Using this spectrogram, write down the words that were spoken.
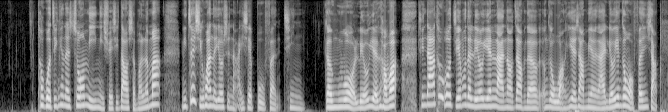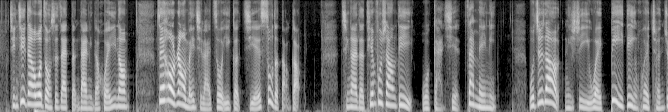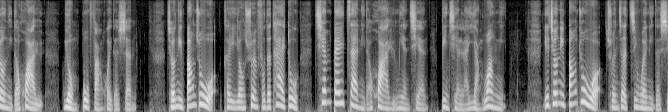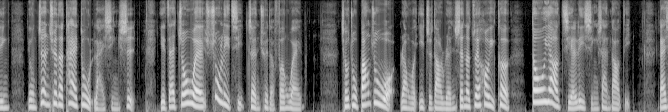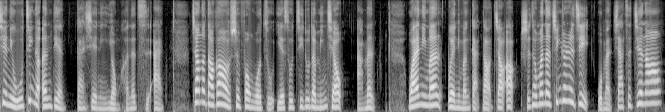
透过今天的说明，你学习到什么了吗？你最喜欢的又是哪一些部分？请跟我留言好吗？请大家透过节目的留言栏哦，在我们的那个网页上面来留言跟我分享。请记得，我总是在等待你的回应哦。最后，让我们一起来做一个结束的祷告。亲爱的天父上帝，我感谢赞美你。我知道你是一位必定会成就你的话语、永不反悔的神。求你帮助我，可以用顺服的态度、谦卑在你的话语面前，并且来仰望你。也求你帮助我，存着敬畏你的心，用正确的态度来行事，也在周围树立起正确的氛围。求主帮助我，让我一直到人生的最后一刻，都要竭力行善到底。感谢你无尽的恩典，感谢你永恒的慈爱。这样的祷告是奉我主耶稣基督的名求，阿门。我爱你们，为你们感到骄傲。石头们的青春日记，我们下次见哦。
